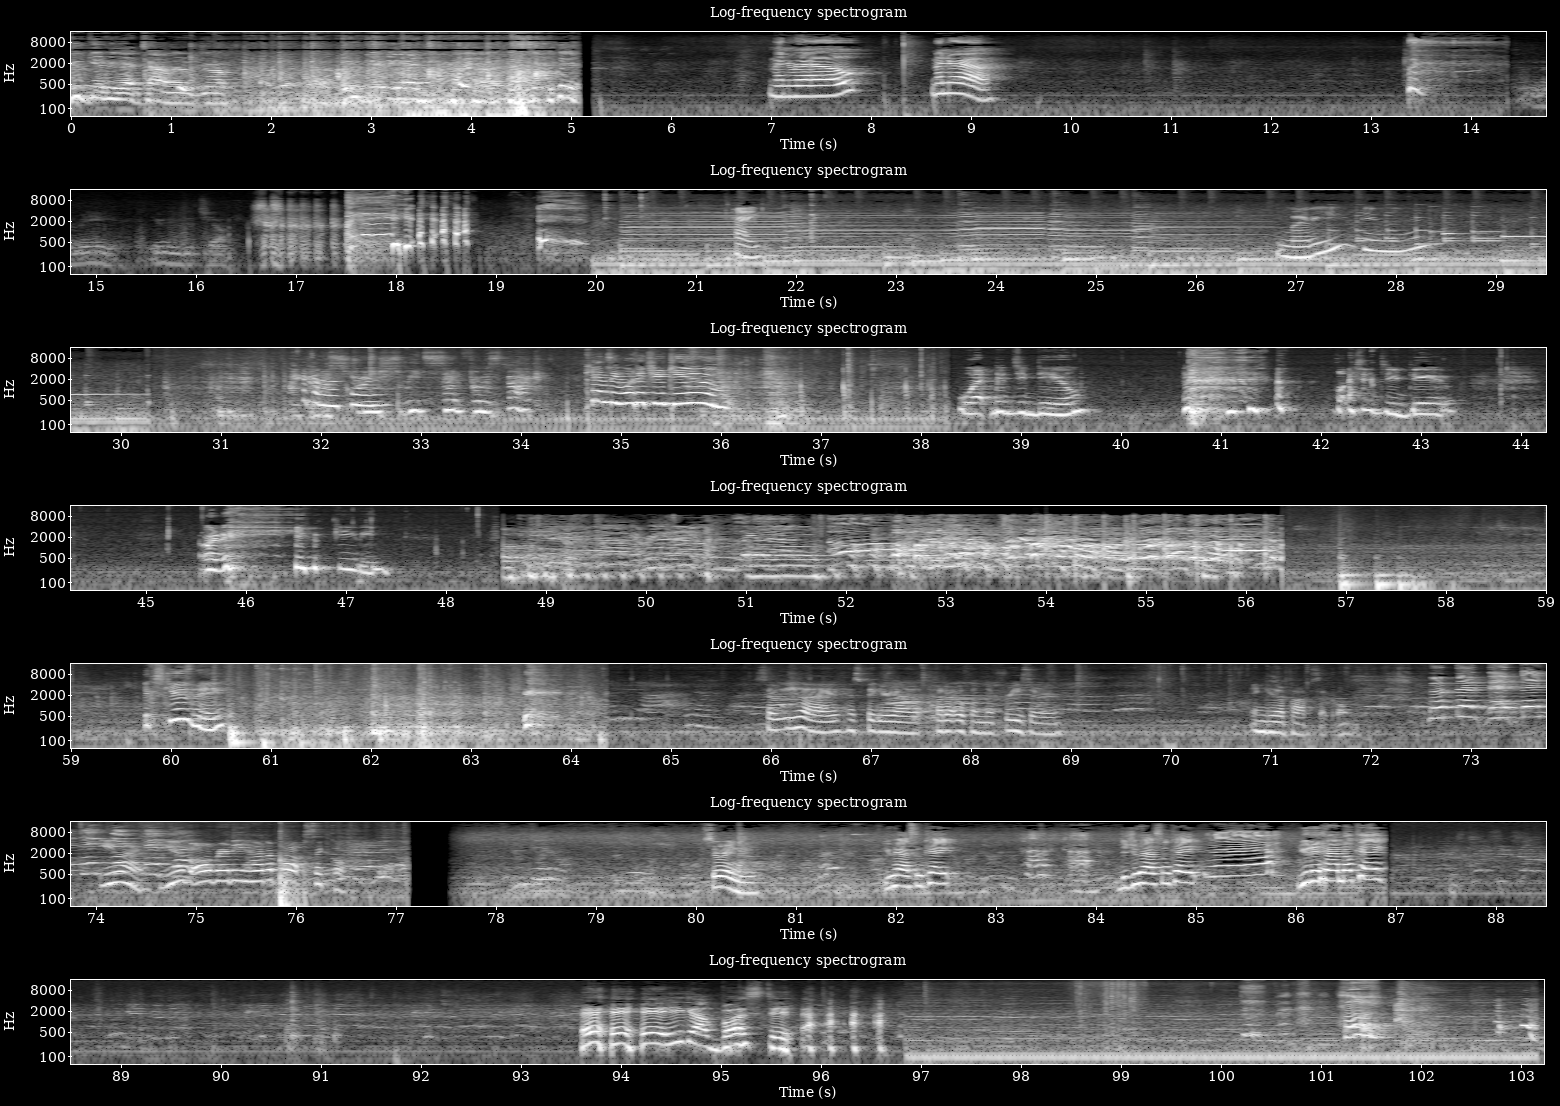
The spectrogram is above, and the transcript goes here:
You give me that towel, little girl. You give me that. Monroe? Monroe. Hey. What are you doing? I got a strange, sweet scent from his back. Kenzie, what did you do? What did you do? what did you do? What are you eating? Excuse me. So Eli has figured out how to open the freezer and get a popsicle. Eli, you've already had a popsicle. Serenity. You had some cake? Did you have some cake? You didn't have no cake? Hey, hey, hey, you got busted. Hey.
